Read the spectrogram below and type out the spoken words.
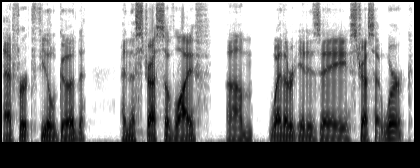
effort feel good and the stress of life, um, whether it is a stress at work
